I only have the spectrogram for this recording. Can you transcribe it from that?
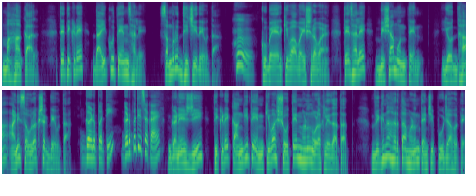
महाकाल. ते तिकडे दाईकुतेन झाले समृद्धीची देवता. कुबेर किंवा वैश्रवण ते झाले बिशामुंतेन योद्धा आणि संरक्षक देवता. गणपती? गणपतीचं काय? गणेशजी तिकडे कांगीतेन किंवा शोतेन म्हणून ओळखले जातात. विघ्नहर्ता म्हणून त्यांची पूजा होते.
